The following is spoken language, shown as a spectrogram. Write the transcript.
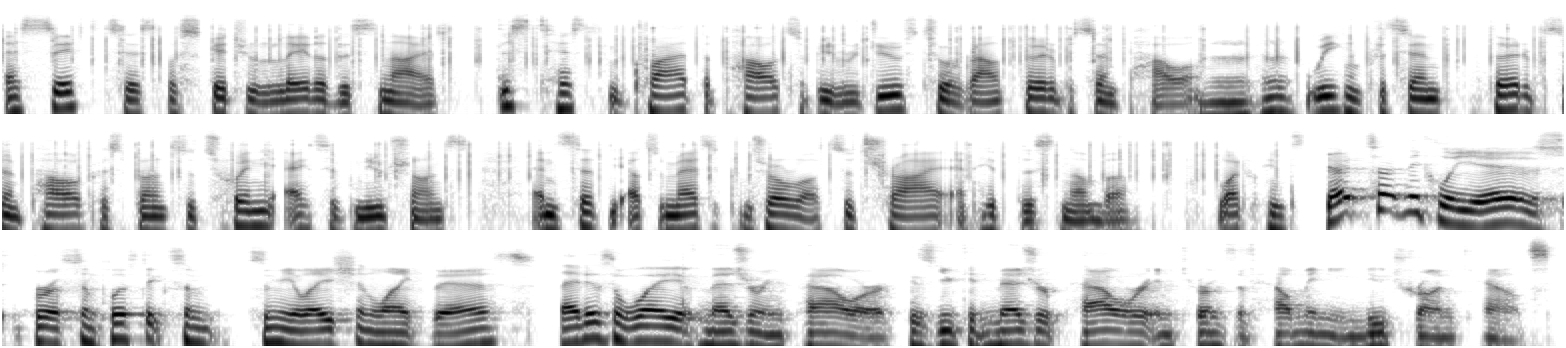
A safety test was scheduled later this night. This test required the power to be reduced to around 30% power. Mm-hmm. We can pretend 30% power corresponds to 20 active neutrons and set the automatic controller to try and hit this number. What we can That technically is, for a simplistic sim- simulation like this, that is a way of measuring power, because you can measure power in terms of how many neutron counts.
